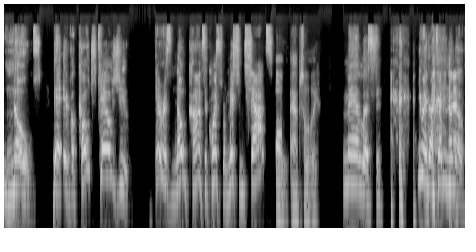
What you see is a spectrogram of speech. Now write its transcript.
knows that if a coach tells you there is no consequence for missing shots, oh, absolutely. Man, listen, you ain't got to tell me nothing else.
